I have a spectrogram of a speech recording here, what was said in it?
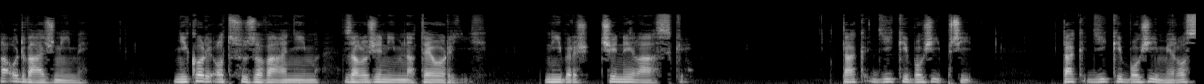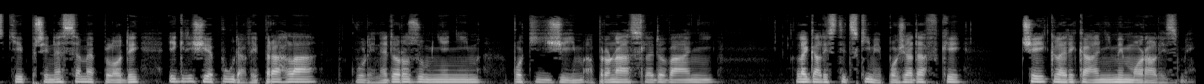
a odvážnými. Nikoli odsuzováním založeným na teoriích, nýbrž činy lásky. Tak díky boží při... tak díky boží milosti přineseme plody, i když je půda vyprahlá, kvůli nedorozuměním, potížím a pronásledování, legalistickými požadavky či klerikálními moralismy.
